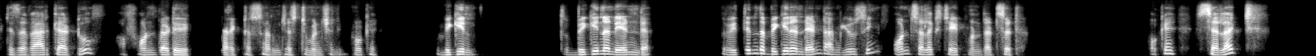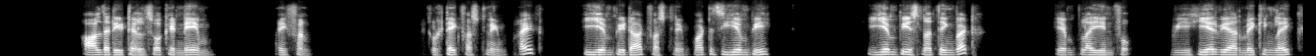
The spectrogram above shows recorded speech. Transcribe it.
It is a varchar 2 of 130 characters. I'm just mentioning. Okay. Begin. So begin and end. Within the begin and end, I'm using one select statement. That's it. Okay. Select all the details. Okay, name hyphen. It will take first name, right? EMP dot first name. What is EMP? EMP is nothing but employee info. We here we are making like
